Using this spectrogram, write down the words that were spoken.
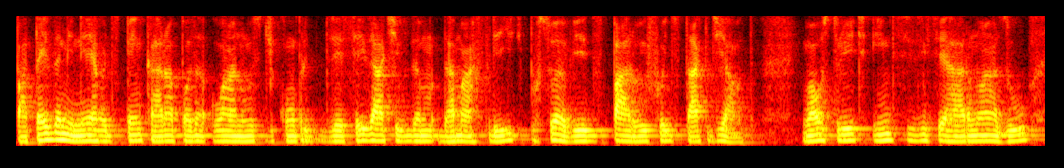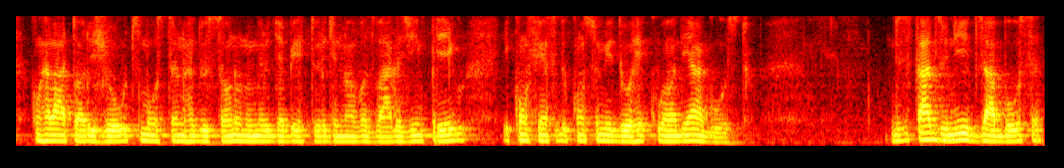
Papéis da Minerva despencaram após o anúncio de compra de 16 ativos da, da Marfrig, que por sua vez disparou e foi destaque de alta. Em Wall Street, índices encerraram no azul, com relatórios outros mostrando redução no número de abertura de novas vagas de emprego e confiança do consumidor recuando em agosto. Nos Estados Unidos, a bolsa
